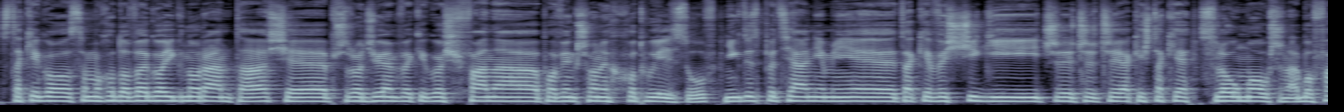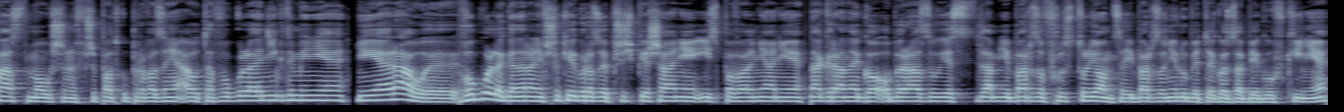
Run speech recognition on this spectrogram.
z takiego samochodowego ignoranta się przyrodziłem w jakiegoś fana powiększonych Hot Wheelsów. Nigdy specjalnie mnie takie wyścigi, czy, czy, czy jakieś takie slow motion albo fast motion w przypadku prowadzenia auta w ogóle nigdy mnie nie, nie jarały. W ogóle generalnie wszelkiego rodzaju przyspieszanie i spowalnianie nagranego obrazu jest dla mnie bardzo frustrujące i bardzo nie lubię tego zabiegu w kinie.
